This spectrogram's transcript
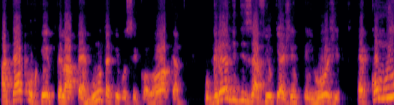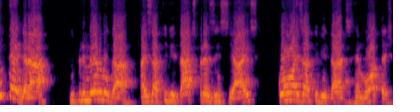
até porque, pela pergunta que você coloca, o grande desafio que a gente tem hoje é como integrar, em primeiro lugar, as atividades presenciais com as atividades remotas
